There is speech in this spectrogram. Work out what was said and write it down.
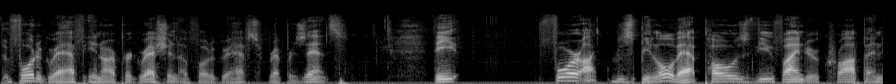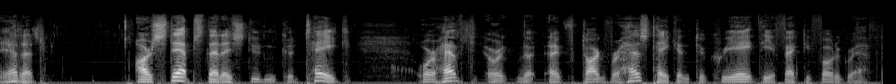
photograph in our progression of photographs represents. The four items below that, pose, viewfinder, crop, and edit, are steps that a student could take or have or the, a photographer has taken to create the effective photograph.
